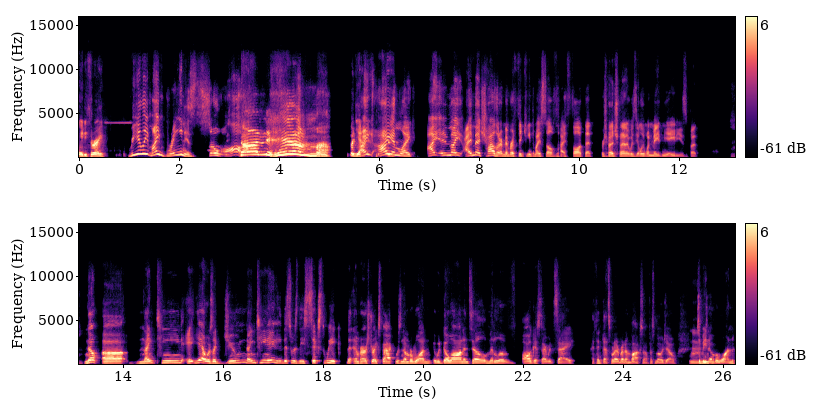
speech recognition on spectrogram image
Eighty-three. Really, my brain is so off. Done him. But yeah, I, I am like I in my I met childhood. I remember thinking to myself that I thought that Return of Jedi was the only one made in the eighties, but no, uh, 19, yeah, it was like June 1980. This was the sixth week that Empire Strikes Back was number one. It would go on until middle of August, I would say. I think that's what I read on Box Office Mojo mm. to be number one.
